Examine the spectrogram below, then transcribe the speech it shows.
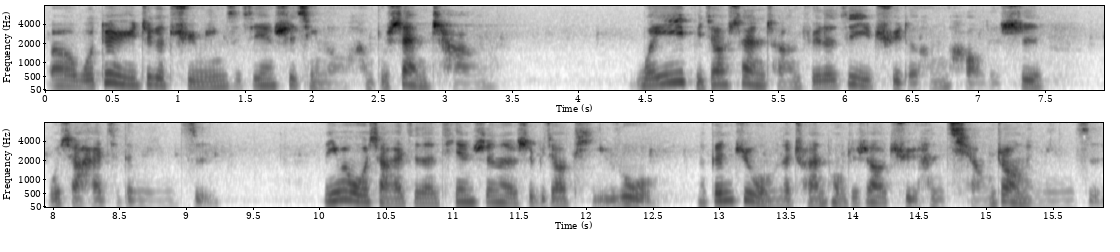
呃，我对于这个取名字这件事情呢，很不擅长。唯一比较擅长，觉得自己取得很好的是我小孩子的名字，因为我小孩子呢，天生呢是比较体弱。那根据我们的传统，就是要取很强壮的名字，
